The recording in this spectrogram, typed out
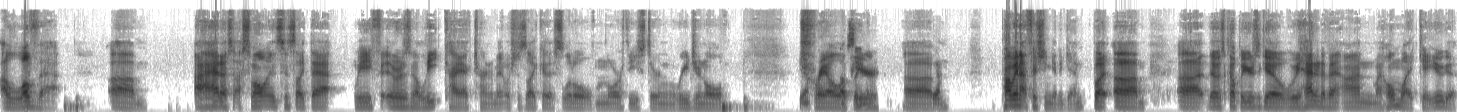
I love that. Um, I had a, a, small instance like that. We there was an elite kayak tournament, which is like this little northeastern regional yeah, trail up here. Um, yeah probably not fishing it again. But um, uh, there was a couple years ago we had an event on my home lake, Cayuga,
